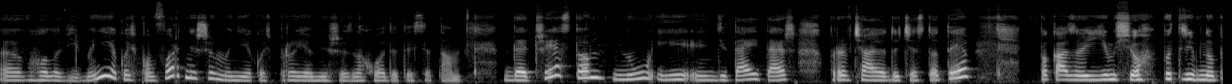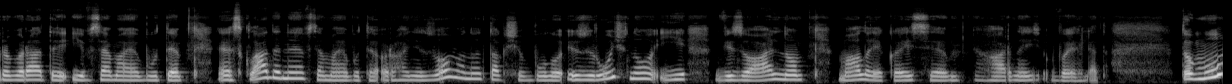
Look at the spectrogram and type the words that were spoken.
е, в голові. Мені якось комфортніше, мені якось приємніше знаходитися там, де чисто. Ну і дітей теж привчаю до чистоти. Показую їм, що потрібно прибирати, і все має бути е, складене, все має бути організовано, так, щоб було і зручно, і візуально мало якийсь е, гарний вигляд. Тому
